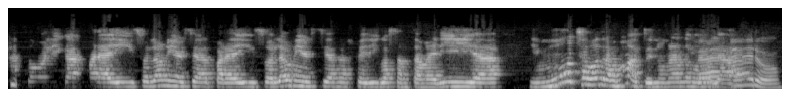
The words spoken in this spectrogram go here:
Católica Paraíso, la Universidad Paraíso, la Universidad de Federico Santa María y muchas otras más, estoy nombrando como Claro.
